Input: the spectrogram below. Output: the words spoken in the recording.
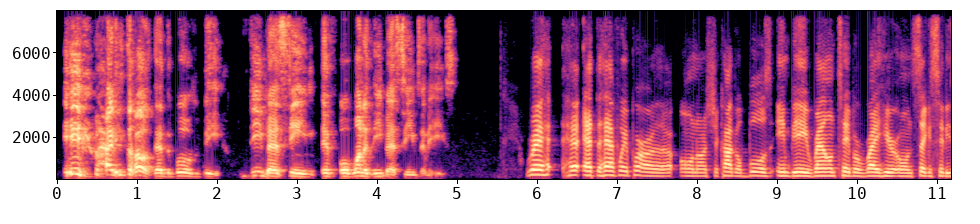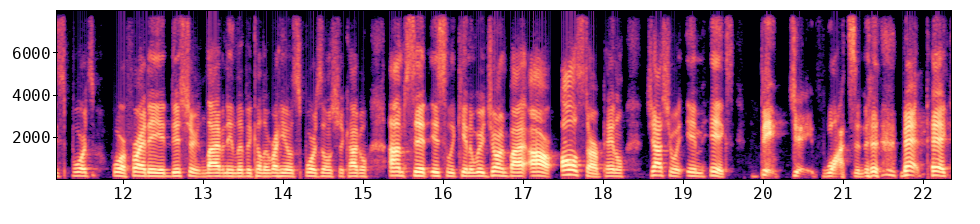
anybody thought that the Bulls would be the best team, if or one of the best teams in the East. We're at the halfway part on our Chicago Bulls NBA roundtable right here on Second City Sports for a Friday edition, live in the living color right here on Sports Zone Chicago. I'm Sid Isley and We're joined by our all star panel Joshua M. Hicks, Big J. Watson, Matt Peck,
